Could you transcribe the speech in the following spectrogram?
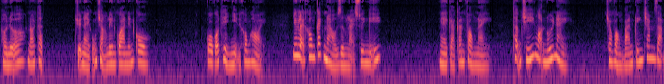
Hơn nữa, nói thật, chuyện này cũng chẳng liên quan đến cô. Cô có thể nhịn không hỏi, nhưng lại không cách nào dừng lại suy nghĩ. Ngay cả căn phòng này, thậm chí ngọn núi này, trong vòng bán kính trăm dặm,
